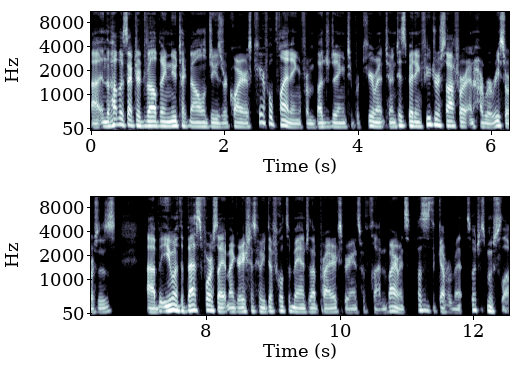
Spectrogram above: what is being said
Uh, in the public sector, developing new technologies requires careful planning from budgeting to procurement to anticipating future software and hardware resources. Uh, but even with the best foresight, migrations can be difficult to manage without prior experience with cloud environments. Plus, it's the government, so it just moves slow.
